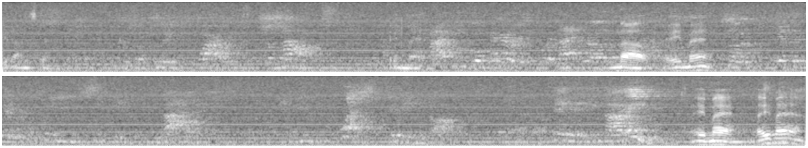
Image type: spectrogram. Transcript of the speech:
You understand? Amen. No. Amen. Amen. Amen.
